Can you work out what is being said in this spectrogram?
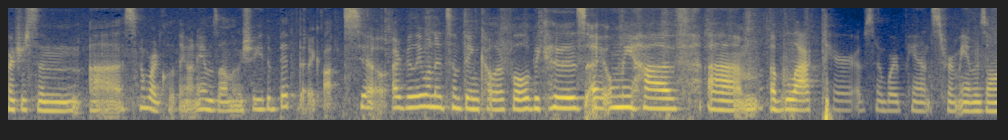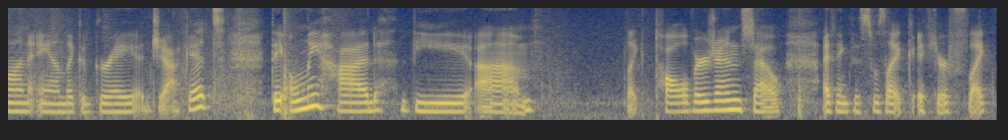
purchase some uh, snowboard clothing on Amazon. Let me show you the bib that I got. So I really wanted something colorful because I only have um, a black pair of snowboard pants from Amazon and like a gray jacket. They only had the um, like tall version. So I think this was like if you're like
